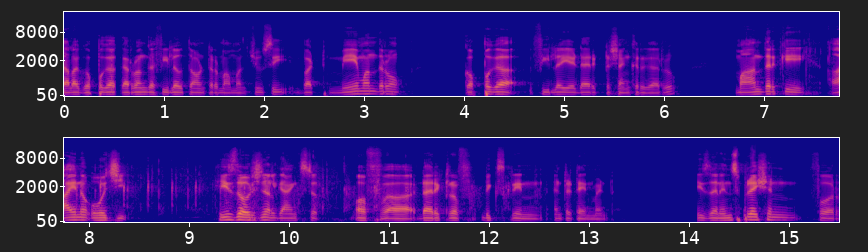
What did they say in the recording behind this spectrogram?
చాలా గొప్పగా గర్వంగా ఫీల్ అవుతూ ఉంటారు మమ్మల్ని చూసి. బట్ మేమందరం గొప్పగా ఫీల్ అయ్యే డైరెక్టర్ శంకర్ గారు. మా అందరికీ ఆయన OG. He's the original gangster of director of big screen entertainment is an inspiration for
